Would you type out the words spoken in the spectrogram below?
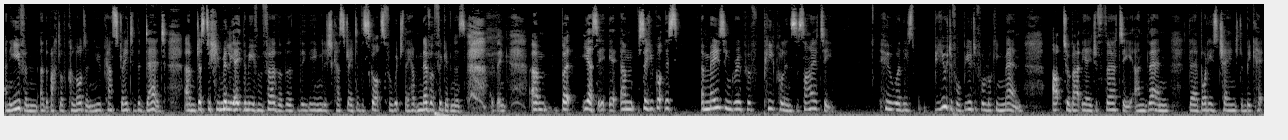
and even at the Battle of Culloden, you castrated the dead um, just to humiliate them even further. The, the, the, English castrated the Scots, for which they have never forgiven us, I think. Um, but yes, it, it, um, so you've got this amazing group of people in society who were these beautiful, beautiful looking men up to about the age of 30, and then their bodies changed and beca-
